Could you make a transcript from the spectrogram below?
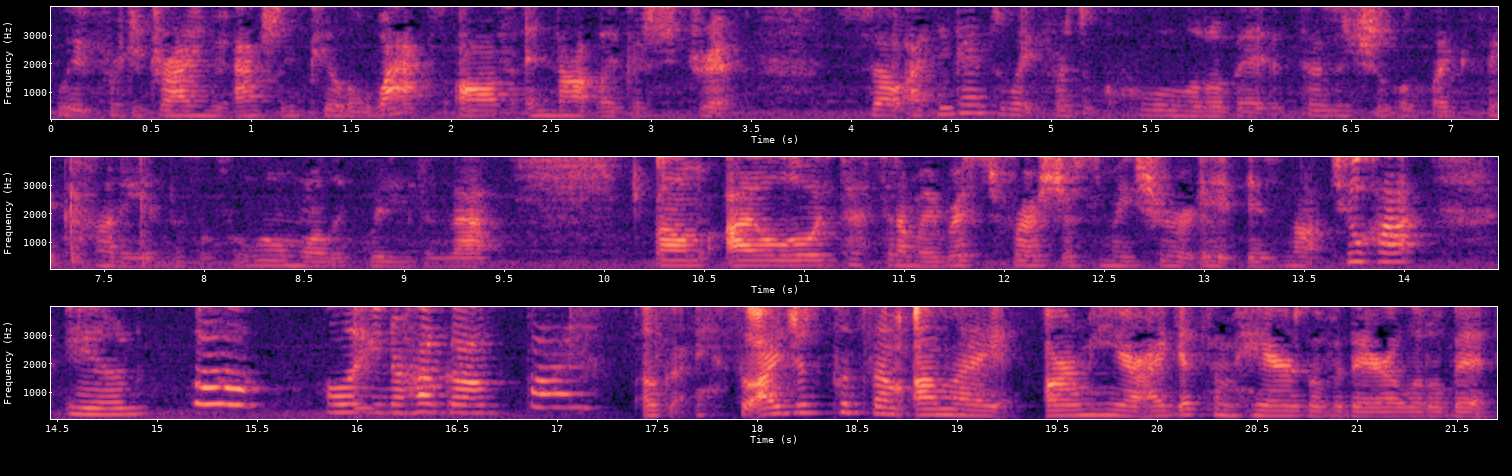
wait for it to dry, and you actually peel the wax off and not like a strip. So I think I have to wait for it to cool a little bit. It says it should look like thick honey, and this looks a little more liquidy than that. Um, I'll always test it on my wrist first just to make sure it is not too hot. And oh, I'll let you know how it goes. Bye. Okay, so I just put some on my arm here. I get some hairs over there a little bit.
